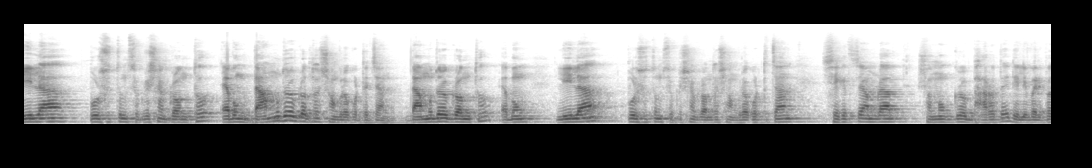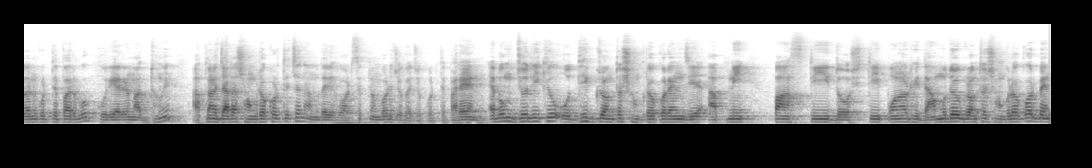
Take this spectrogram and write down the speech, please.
লীলা, পুরুষোত্তম শ্রীকৃষ্ণ গ্রন্থ এবং দামোদর গ্রন্থ সংগ্রহ করতে চান, দামোদর গ্রন্থ এবং লীলা পুরুষোত্তম শ্রীকৃষ্ণ গ্রন্থ সংগ্রহ করতে চান, সেক্ষেত্রে আমরা সমগ্র ভারতে ডেলিভারি প্রদান করতে পারব কুরিয়ারের মাধ্যমে। আপনারা যারা সংগ্রহ করতে চান, আমাদের এই হোয়াটসঅ্যাপ নম্বরে যোগাযোগ করতে পারেন। এবং যদি কেউ অধিক গ্রন্থ সংগ্রহ করেন যে আপনি পাঁচটি, দশটি, পনেরোটি দামোদর গ্রন্থ সংগ্রহ করবেন,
